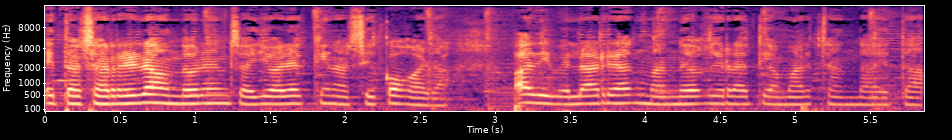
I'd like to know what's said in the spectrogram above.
Eta sarrera ondoren saioarekin hasiko gara. Adi belarreak mando egirratia martxan da eta...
